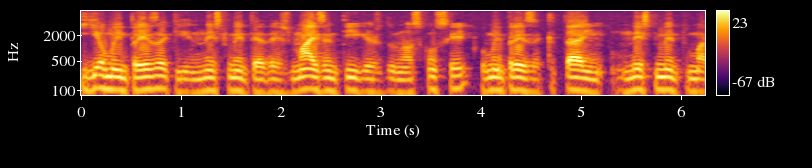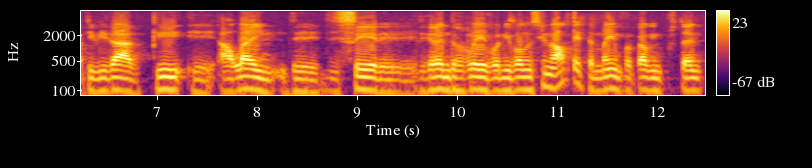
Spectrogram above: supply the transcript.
e é uma empresa que neste momento é das mais antigas do nosso Conselho, uma empresa que tem neste momento uma atividade que, eh, além de, de ser eh, de grande relevo a nível nacional, tem também um papel importante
